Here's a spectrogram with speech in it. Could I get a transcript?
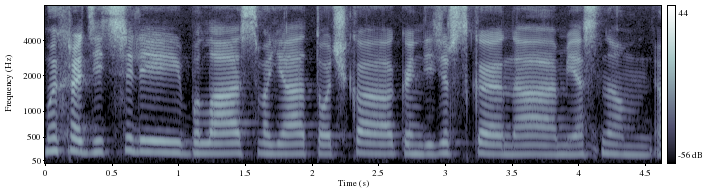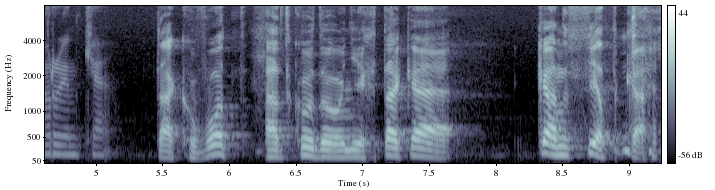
У моих родителей была своя точка кондитерская на местном рынке. Так вот, откуда у них такая конфетка.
